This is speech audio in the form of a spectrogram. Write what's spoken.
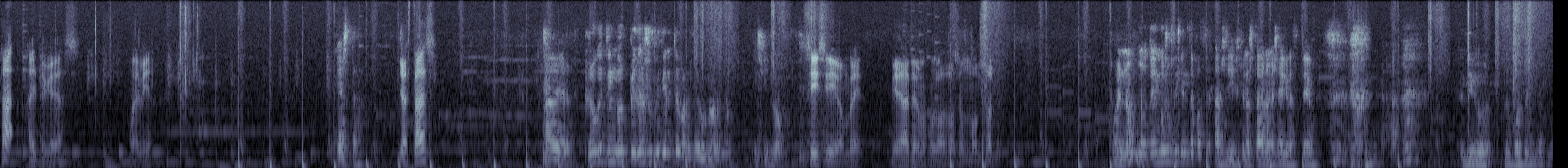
¡Ja! Ahí te quedas. Madre mía. Ya está. ¿Ya estás? A ver, creo que tengo piedra suficiente para hacer un horno. Y si no, Sí, sí, hombre. Piedra tenemos los dos un montón. pues no, no tengo suficiente para hacer. Ah, sí, es que no estaba en la mesa de crafteo. Digo, ¿eh? No puedo hacer horno.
